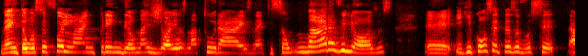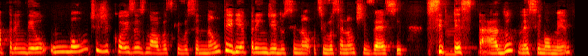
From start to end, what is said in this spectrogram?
né? Então você foi lá, empreendeu nas joias naturais, né? Que são maravilhosas. É, e que com certeza você aprendeu um monte de coisas novas que você não teria aprendido se, não, se você não tivesse se uhum. testado nesse momento.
